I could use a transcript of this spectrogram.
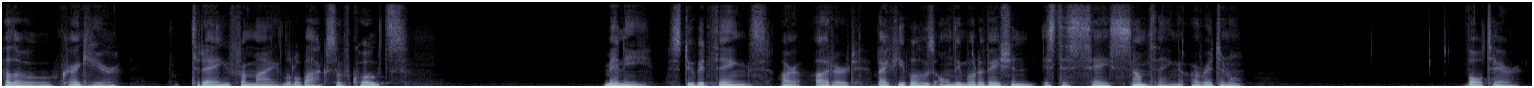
Hello, Craig here. Today, from my little box of quotes, many stupid things are uttered by people whose only motivation is to say something original. Voltaire.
